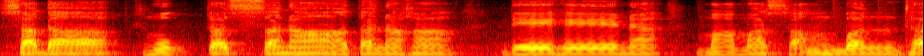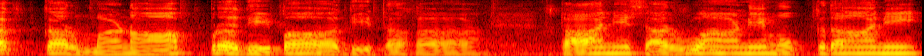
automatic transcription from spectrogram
सदा मुक्तः सनातनः। देहेन मम सम्बन्धः कर्मणा प्रतिपादितः। तानि सर्वाणि मुक्तानि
